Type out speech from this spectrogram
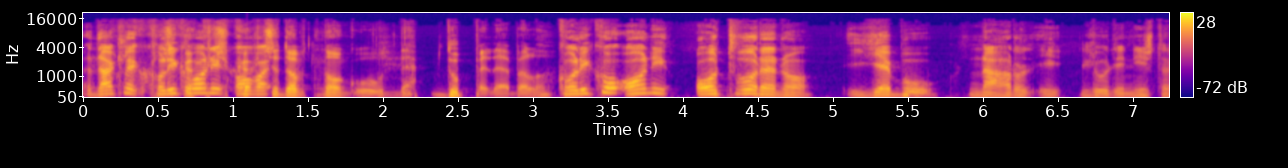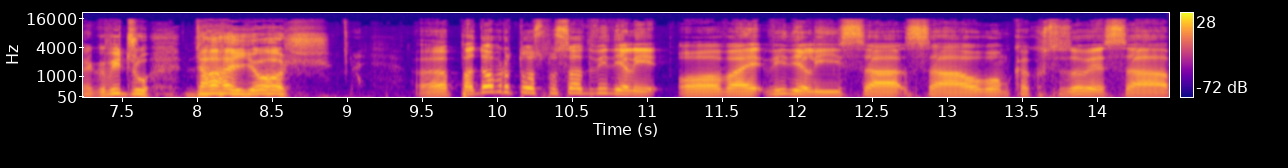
Dakle, koliko kako oni, će, kako ovaj, će dobiti nogu u de, dupe debelo koliko oni otvoreno jebu narod i ljudi ništa, nego viču da još. E, pa dobro, to smo sad vidjeli, ovaj vidjeli sa sa ovom kako se zove sa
